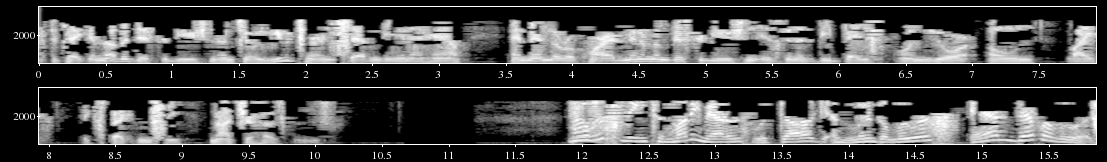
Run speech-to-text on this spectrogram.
have to take another distribution until you turn 70 and a half, and then the required minimum distribution is going to be based on your own life expectancy, not your husband's. You're listening to Money Matters with Doug and Linda Lewis and Deborah Lewis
